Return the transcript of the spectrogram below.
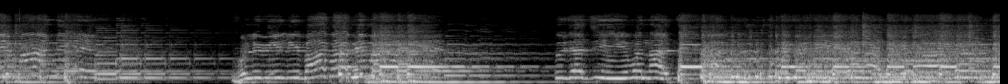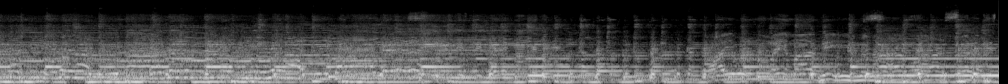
अभिमाने भीमाने फुलविली बाबा अभिमाने तुझ्या जीवनाची तुझ्या जीवनाची आई वर्ण महिमा भीमना केलेला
